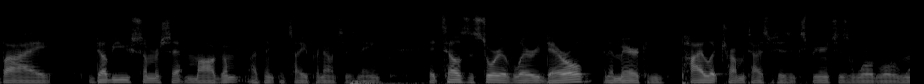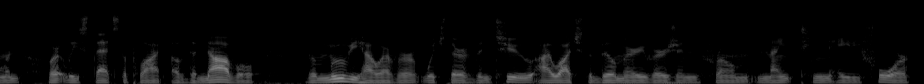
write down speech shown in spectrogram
by W. Somerset Maugham. I think that's how you pronounce his name. It tells the story of Larry Darrell, an American pilot traumatized with his experiences in World War One, or at least that's the plot of the novel. The movie, however, which there have been two, I watched the Bill Murray version from 1984.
